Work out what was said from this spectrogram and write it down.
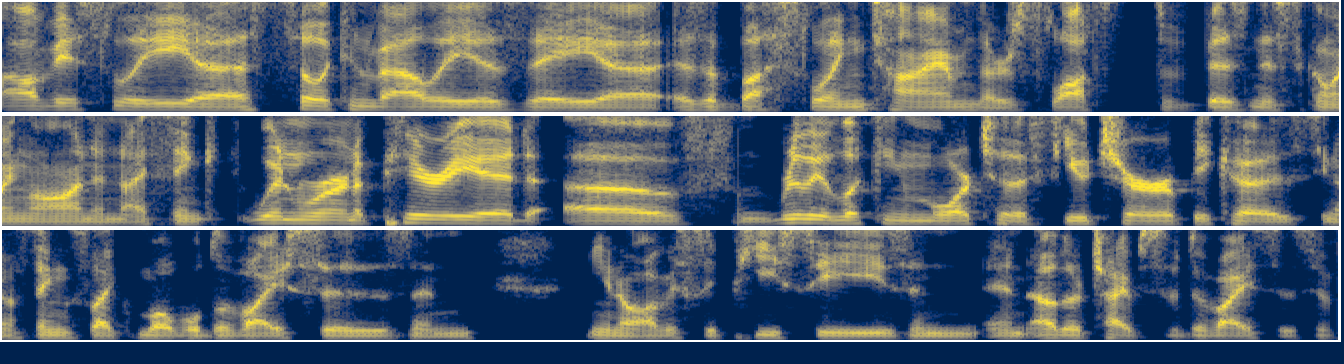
Obviously, uh, Silicon Valley is a uh, is a bustling time. There's lots of business going on, and I think when we're in a period of really looking more to the future, because you know things like mobile devices and you know, obviously PCs and, and other types of devices have,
